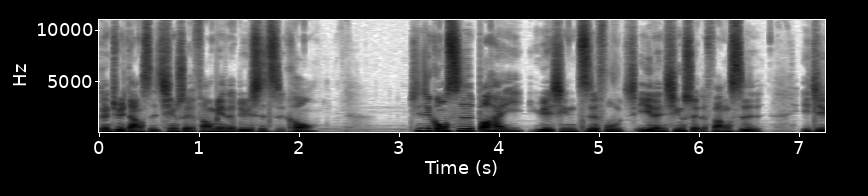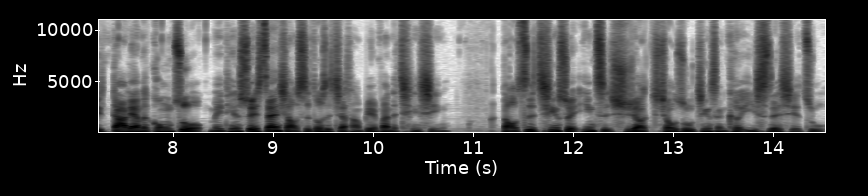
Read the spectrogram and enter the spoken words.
根据当时清水方面的律师指控，经纪公司包含以月薪支付艺人薪水的方式，以及大量的工作，每天睡三小时都是家常便饭的情形，导致清水因此需要求助精神科医师的协助。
